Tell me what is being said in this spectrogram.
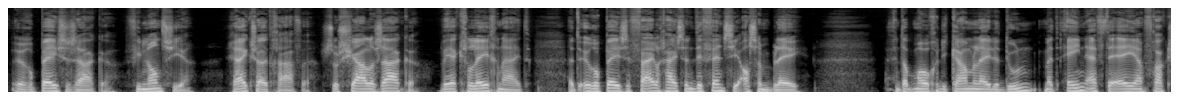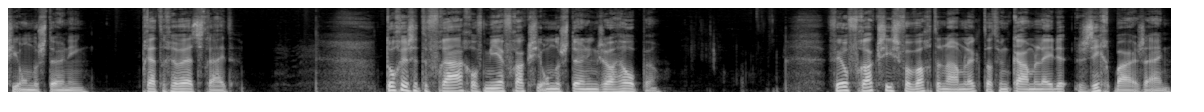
Europese zaken, financiën, rijksuitgaven, sociale zaken, werkgelegenheid, het Europese Veiligheids- en Defensieassemblee. En dat mogen die Kamerleden doen met één FTE aan fractieondersteuning. Prettige wedstrijd. Toch is het de vraag of meer fractieondersteuning zou helpen. Veel fracties verwachten namelijk dat hun Kamerleden zichtbaar zijn.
